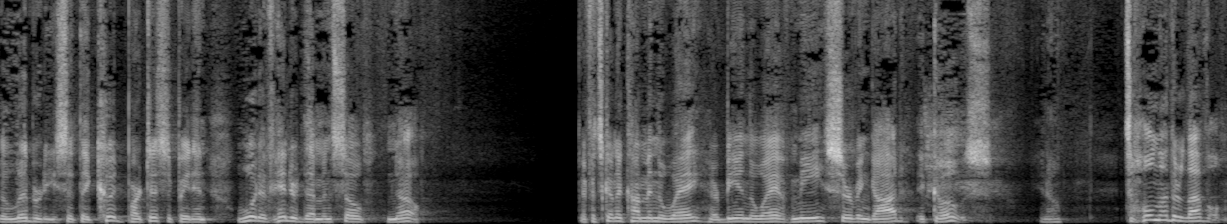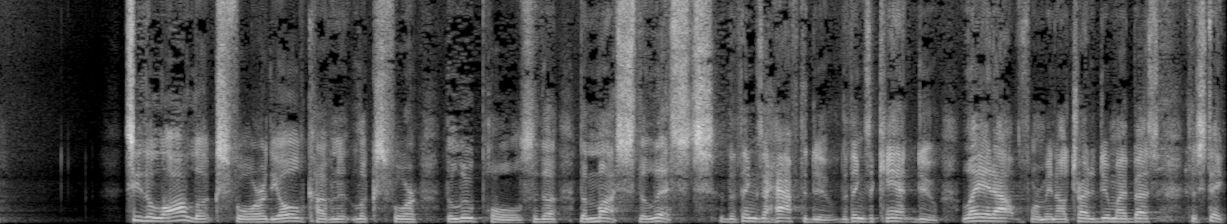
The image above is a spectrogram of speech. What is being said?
The liberties that they could participate in would have hindered them. And so, no. If it's going to come in the way or be in the way of me serving God, it goes. You know, it's a whole nother level. See, the law looks for, the old covenant looks for the loopholes, the, the musts, the lists, the things I have to do, the things I can't do. Lay it out for me, and I'll try to do my best to stay.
